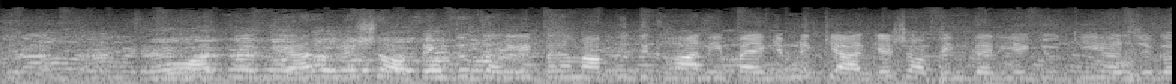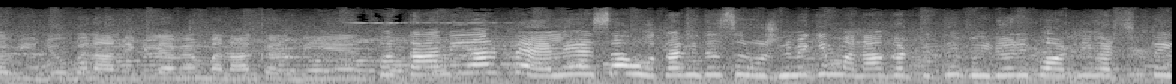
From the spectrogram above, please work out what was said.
बहुत थक गया हमने शॉपिंग तो कर ली पर हम आपको दिखा नहीं पाए कि हमने क्या क्या शॉपिंग करी है क्योंकि हर जगह वीडियो बनाने के लिए हमें मना कर दिए हैं। पता नहीं यार पहले ऐसा होता नहीं था सरोजनी में कि मना करते थे वीडियो रिकॉर्ड नहीं कर सकते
